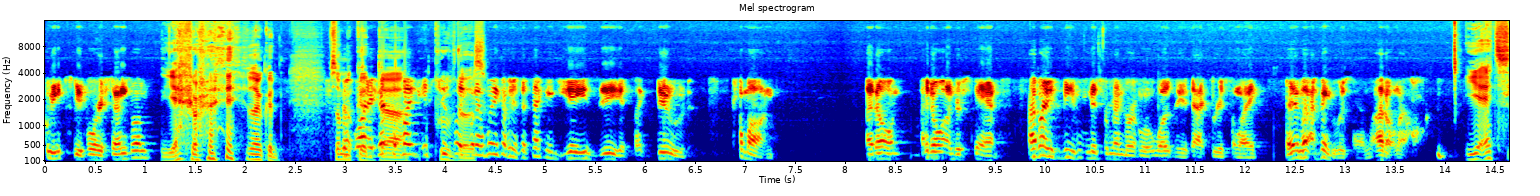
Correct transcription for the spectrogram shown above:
tweets before he sends them. yeah, right? Someone could, someone But, could that's uh, like, it's just like when I wake up and he's attacking Jay Z. It's like, dude, come on. I don't, I don't understand. I might be misremembering who it was the attack recently. I think it was him. I don't know. Yeah, it's.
